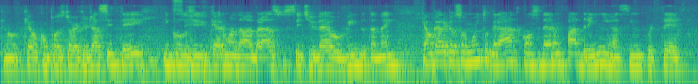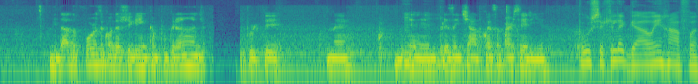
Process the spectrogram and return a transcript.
que é o- que é o compositor que eu já citei, inclusive quero mandar um abraço se estiver ouvindo também, que é um cara que eu sou muito grato, considero um padrinho, assim, por ter me dado força quando eu cheguei em Campo Grande, por ter, né, é, me presenteado com essa parceria. Puxa, que legal, hein, Rafa?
